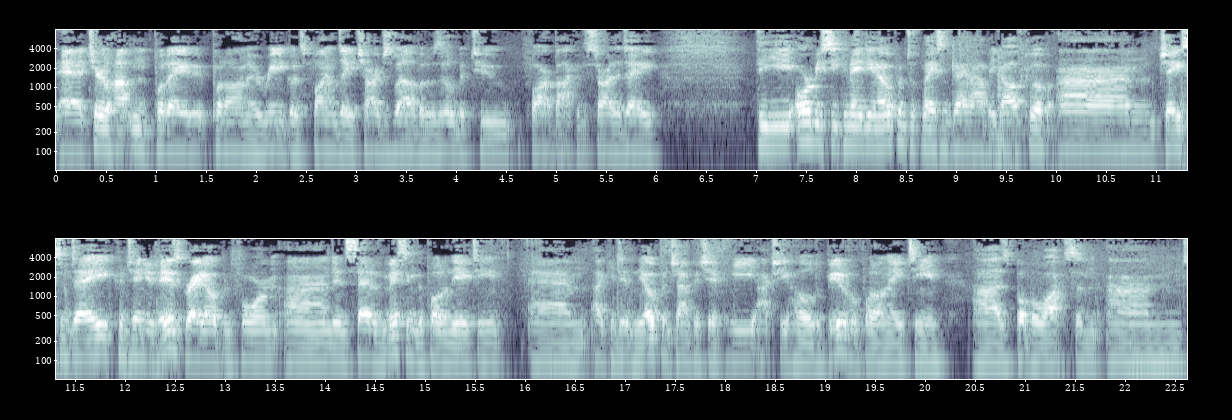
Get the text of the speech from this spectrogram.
Uh, Tyrrell Hatton put a put on a really good final day charge as well, but it was a little bit too far back at the start of the day. The RBC Canadian Open took place in Glen Abbey Golf Club, and Jason Day continued his great Open form. And instead of missing the putt on the 18th, um, like he did in the Open Championship, he actually held a beautiful putt on 18 as Bubba Watson and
